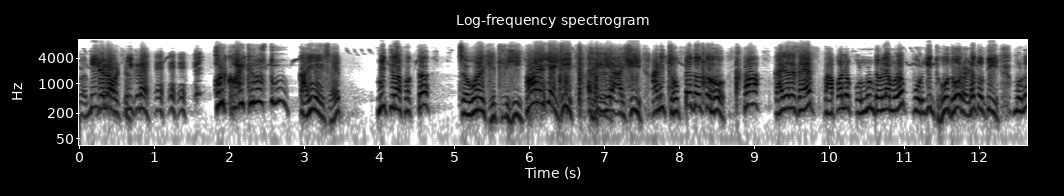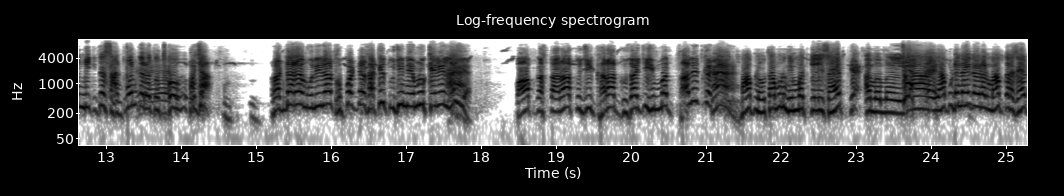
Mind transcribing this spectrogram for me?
मी गेला इकडे वाटतं. मी इकडे. अरे काय केलंस तू? काही नाही साहेब. मी तिला फक्त जवळ घेतली ही. ही- ही- ही अशी. आणि थोपटत होतो का काय झालं साहेब? बापानं कोंडून ठेवल्यामुळे पोरगी धो धो रडत होती. म्हणून मी तिचं सांत्वन करत होतो. अच्छा रडणाऱ्या मुलीला थोपटण्यासाठी तुझी नेमणूक केलेली नाहीये. बाप नसताना तुझी घरात घुसायची हिंमत झालीच का बाप नव्हता म्हणून हिंमत केली साहेब. या यापुढे नाही करणार. माफ करा साहेब.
